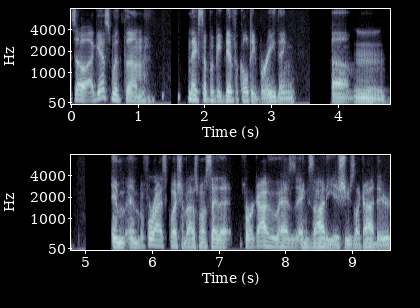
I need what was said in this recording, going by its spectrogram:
So I guess with um next up would be difficulty breathing. Um Mm, and and before I ask a question, but I just want to say that for a guy who has anxiety issues like I do,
